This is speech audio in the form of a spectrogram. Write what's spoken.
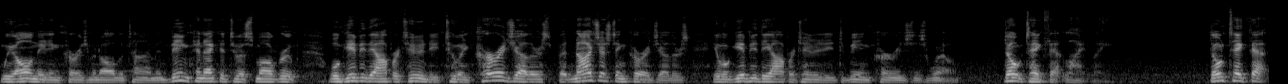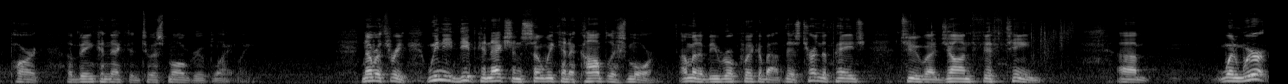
we all need encouragement all the time. And being connected to a small group will give you the opportunity to encourage others, but not just encourage others, it will give you the opportunity to be encouraged as well. Don't take that lightly. Don't take that part of being connected to a small group lightly. Number three, we need deep connections so we can accomplish more. I'm going to be real quick about this. Turn the page to uh, John 15. Um, when we're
